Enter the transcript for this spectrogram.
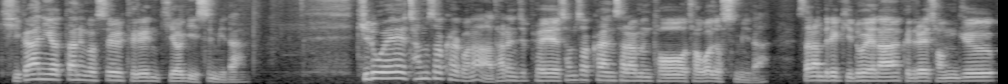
기간이었다는 것을 들은 기억이 있습니다. 기도회에 참석하거나 다른 집회에 참석한 사람은 더 적어졌습니다. 사람들이 기도회나 그들의 정규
